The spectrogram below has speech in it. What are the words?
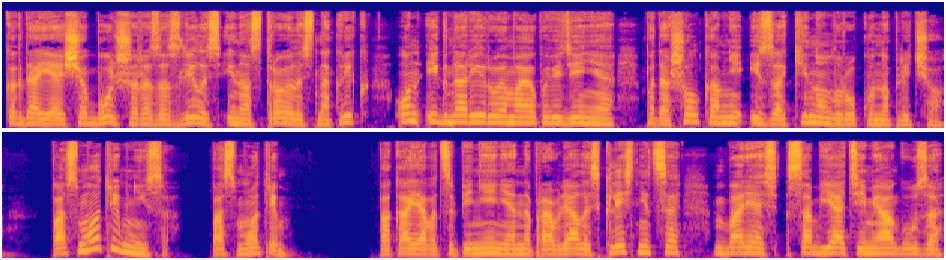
Когда я еще больше разозлилась и настроилась на крик, он, игнорируя мое поведение, подошел ко мне и закинул руку на плечо. «Посмотрим, Ниса, посмотрим». Пока я в оцепенении направлялась к лестнице, борясь с объятиями Агуза,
